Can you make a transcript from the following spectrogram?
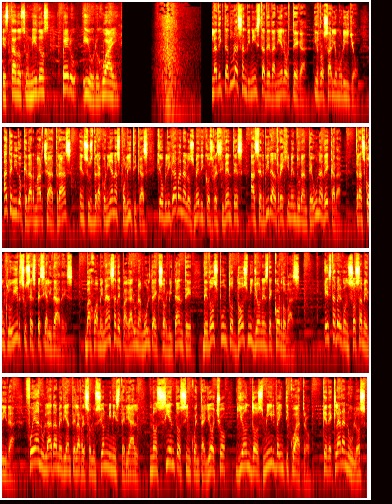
Estados Unidos, Perú y Uruguay. La dictadura sandinista de Daniel Ortega y Rosario Murillo ha tenido que dar marcha atrás en sus draconianas políticas que obligaban a los médicos residentes a servir al régimen durante una década, tras concluir sus especialidades, bajo amenaza de pagar una multa exorbitante de 2.2 millones de córdobas. Esta vergonzosa medida fue anulada mediante la resolución ministerial No 158-2024, que declara nulos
